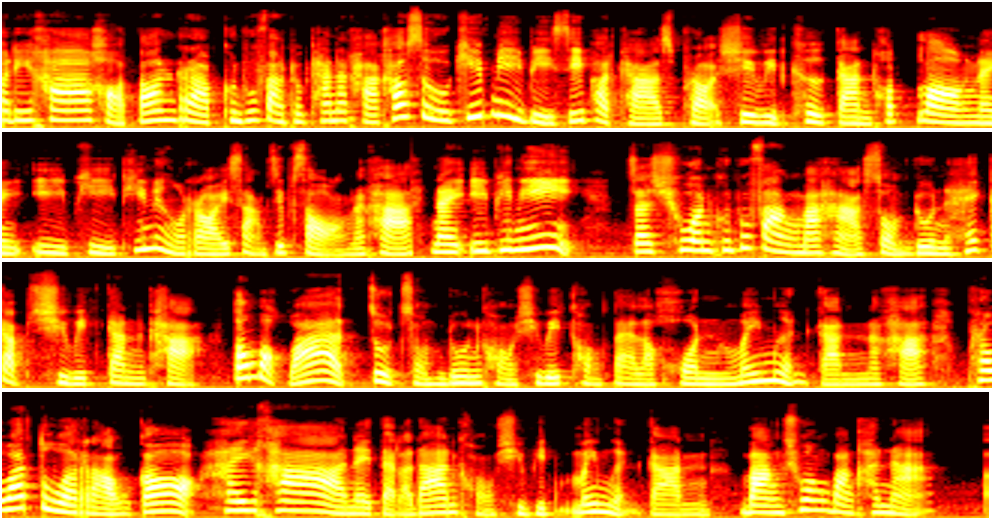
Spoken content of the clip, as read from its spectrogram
วัสดีค่ะ ขอต้อนรับคุณผู้ฟังทุกท่านนะคะ เข้าสู่ Keep Me Busy Podcast เพราะชีวิตคือการทดลองใน EP ที่ 132 นะคะ ใน EP นี้จะชวนคุณผู้ฟังมาหาสมดุลให้กับชีวิตกันค่ะ ต้องบอกว่าจุดสมดุลของชีวิตของแต่ละคนไม่เหมือนกันนะคะ เพราะว่าตัวเราก็ให้ค่าในแต่ละด้านของชีวิตไม่เหมือนกัน บางช่วงบางขณะ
